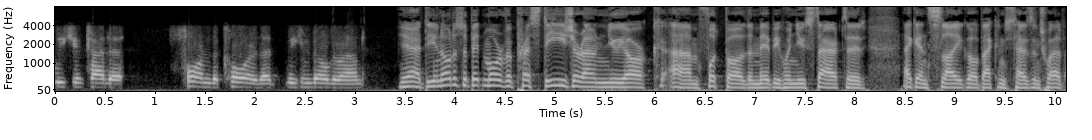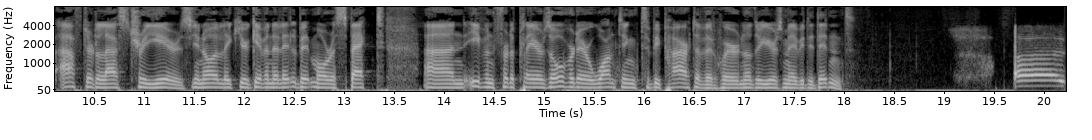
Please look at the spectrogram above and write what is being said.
we can kind of form the core that we can build around. Yeah, do you notice a bit more of a prestige around New York um, football than maybe when you started against Sligo back in 2012 after the last three years? You know, like you're given a little bit more respect, and even for the players over there wanting to be part of it, where in other years maybe they didn't. Uh,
